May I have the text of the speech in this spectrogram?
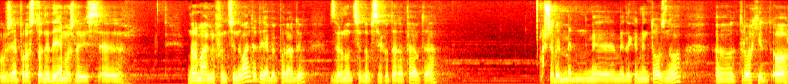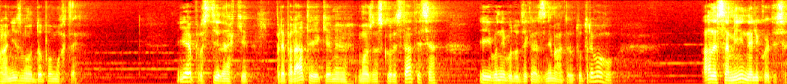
вже просто не дає можливість е, нормально функціонувати, то я би порадив звернутися до психотерапевта щоб медикаментозно е, трохи організму допомогти. Є прості легкі препарати, якими можна скористатися, і вони будуть якраз знімати ту тривогу. Але самі не лікуйтеся,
